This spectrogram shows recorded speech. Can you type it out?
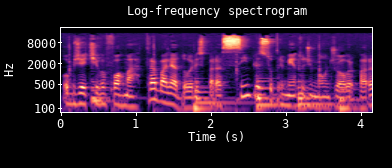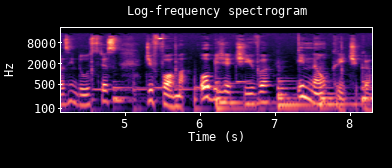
objetiva formar trabalhadores para simples suprimento de mão de obra para as indústrias de forma objetiva e não crítica.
